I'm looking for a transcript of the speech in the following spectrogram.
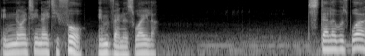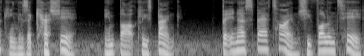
in 1984 in Venezuela. Stela was working as a cashier in Barclays Bank, but in her spare time she volunteered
